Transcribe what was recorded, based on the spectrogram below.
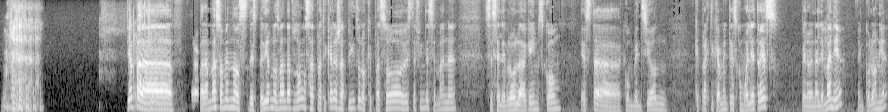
No. Ya para, para más o menos despedirnos, banda, pues vamos a platicarles rapidito lo que pasó este fin de semana. Se celebró la Gamescom, esta convención que prácticamente es como el E3, pero en Alemania, en Colonia.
